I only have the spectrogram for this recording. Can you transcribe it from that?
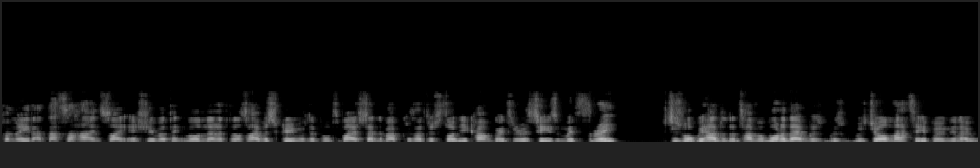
for me that that's a hindsight issue. I think more than anything else, I was screaming at Liverpool to buy a centre back because I just thought you can't go through a season with three, which is what we had at the time, and one of them was was, was Joel Matip, and you know,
